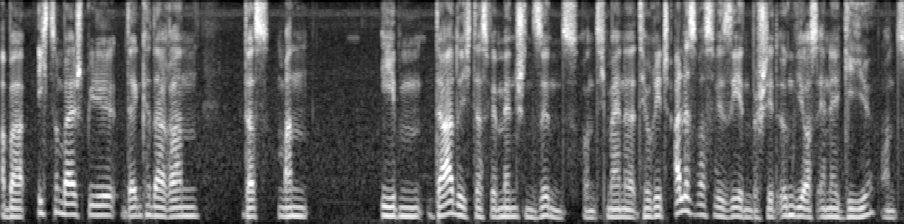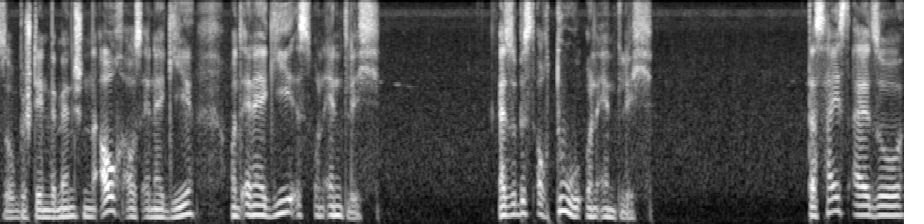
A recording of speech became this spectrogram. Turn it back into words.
Aber ich zum Beispiel denke daran, dass man eben dadurch, dass wir Menschen sind, und ich meine, theoretisch alles, was wir sehen, besteht irgendwie aus Energie, und so bestehen wir Menschen auch aus Energie, und Energie ist unendlich. Also bist auch du unendlich. Das heißt also,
